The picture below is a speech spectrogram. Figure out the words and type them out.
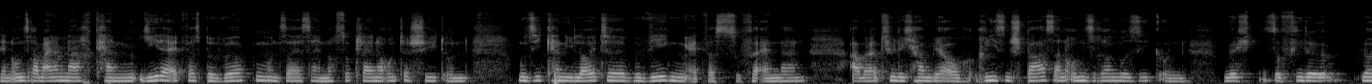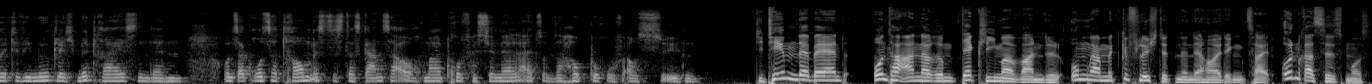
Denn unserer Meinung nach kann jeder etwas bewirken und sei es ein noch so kleiner Unterschied und Musik kann die Leute bewegen, etwas zu verändern. Aber natürlich haben wir auch riesen Spaß an unserer Musik und möchten so viele Leute wie möglich mitreißen, denn unser großer Traum ist es, das Ganze auch mal professionell als unser Hauptberuf auszuüben. Die Themen der Band unter anderem der Klimawandel, Umgang mit Geflüchteten in der heutigen Zeit und Rassismus.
